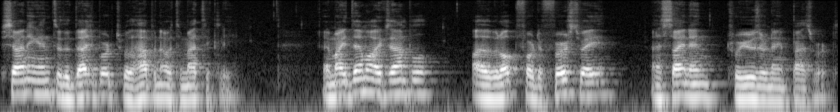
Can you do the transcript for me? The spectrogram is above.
signing in to the dashboard will happen automatically. In my demo example, I will opt for the first way and sign in through username password.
